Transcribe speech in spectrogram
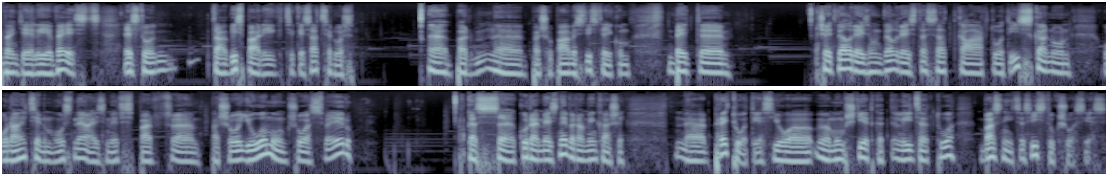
evaņģēlīja vēsts. Es to tā vispārīgi, cik es atceros, par, par šo pāvestu izteikumu. Bet eh, šeit vēlreiz un vēlreiz tas atkārtot izskan un, un aicina mūs neaizmirst par, par šo jomu un šo sfēru, kas, kurai mēs nevaram vienkārši pretoties, jo mums šķiet, ka līdz ar to baznīcas iztukšosies.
